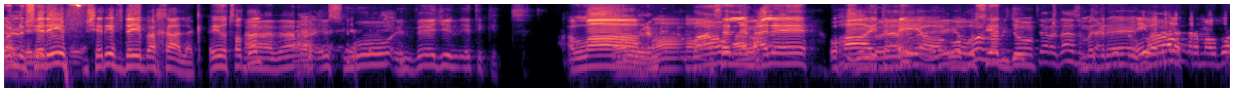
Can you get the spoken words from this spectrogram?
قول له شريف. شريف ده يبقى خالك أيوه تفضل. هذا اسمه invasion etiquette الله. الله. اسلم عليه. وهاي تحية وابوس يده ترى لازم. له أيوه لا ترى موضوع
